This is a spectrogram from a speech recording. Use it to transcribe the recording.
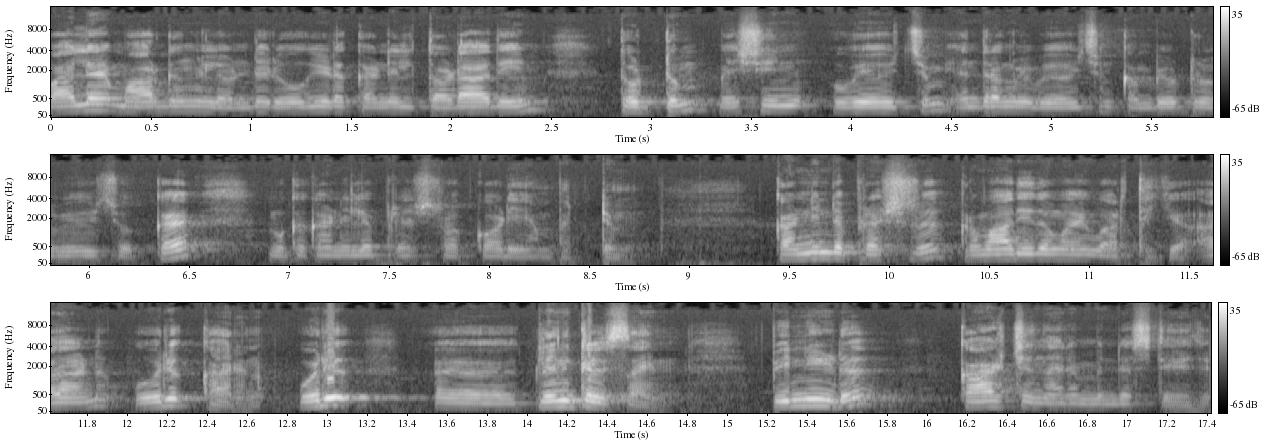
പല മാർഗങ്ങളുണ്ട് രോഗിയുടെ കണ്ണിൽ തൊടാതെയും തൊട്ടും മെഷീൻ ഉപയോഗിച്ചും യന്ത്രങ്ങൾ ഉപയോഗിച്ചും കമ്പ്യൂട്ടർ ഉപയോഗിച്ചും ഒക്കെ നമുക്ക് കണ്ണിലെ പ്രഷർ റെക്കോർഡ് ചെയ്യാൻ പറ്റും. കണ്ണിന്റെ പ്രഷർ ക്രമാതീതമായി വർദ്ധിക്കുക. അതാണ് ഒരു കാരണം. ഒരു ക്ലിനിക്കൽ സൈൻ പിന്നീട് കാഴ്ച നരമ്പിന്റെ സ്റ്റേജ്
